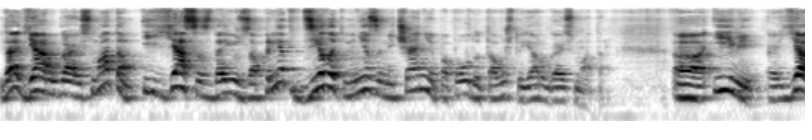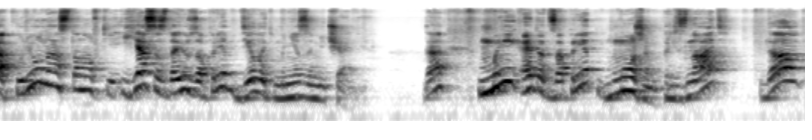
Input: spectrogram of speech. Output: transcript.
Да, я ругаюсь матом, и я создаю запрет делать мне замечания по поводу того, что я ругаюсь матом. А, или э, я курю на остановке, и я создаю запрет делать мне замечания. Да? Мы этот запрет можем признать, да,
